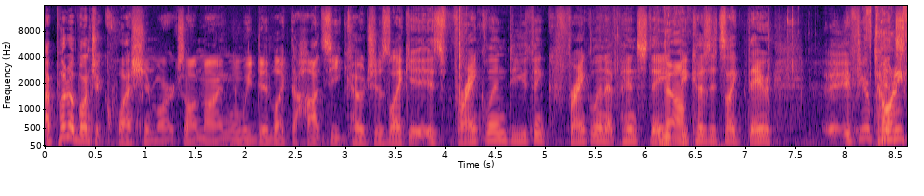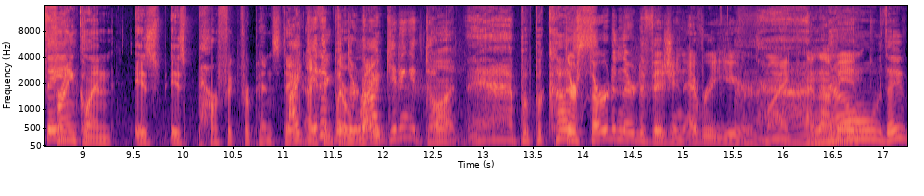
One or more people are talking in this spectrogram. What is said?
I put a bunch of question marks on mine when we did like the hot seat coaches. Like, is Franklin? Do you think Franklin at Penn State? No. Because it's like they're if you're Penn Tony State, Franklin is is perfect for Penn State. I get it, think but they're right. not getting it done. yeah, but because They're third in their division every year, Mike. And I no, mean, they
